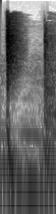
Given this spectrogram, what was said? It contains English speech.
Bye.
